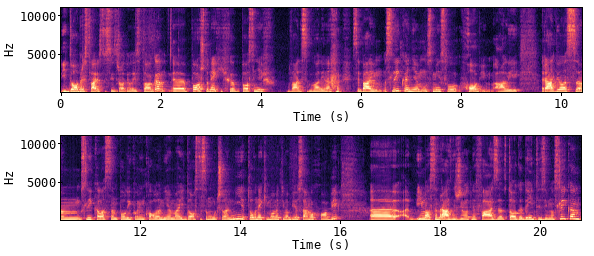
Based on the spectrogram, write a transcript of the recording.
i dobre stvari su se izrodile iz toga. Uh, pošto nekih poslednjih 20 godina se bavim slikanjem u smislu hobi, ali radila sam, slikala sam po likovnim kolonijama i dosta sam učila. Nije to u nekim momentima bio samo hobi. Uh, imala sam razne životne faze, od toga da intenzivno slikam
